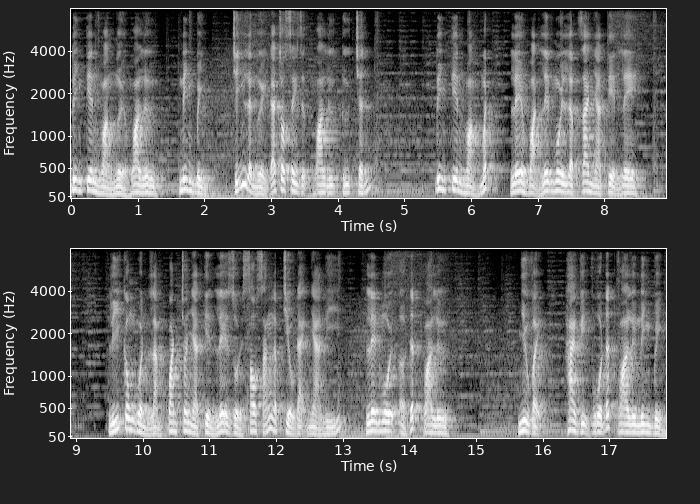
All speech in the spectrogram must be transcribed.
Đinh Tiên Hoàng người Hoa Lư, Ninh Bình chính là người đã cho xây dựng Hoa Lư tứ chấn. Đinh Tiên Hoàng mất, Lê Hoàn lên ngôi lập ra nhà Tiền Lê. Lý Công Quần làm quan cho nhà Tiền Lê rồi sau sáng lập triều đại nhà Lý, lên ngôi ở đất Hoa Lư. Như vậy, hai vị vua đất Hoa Lư Ninh Bình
